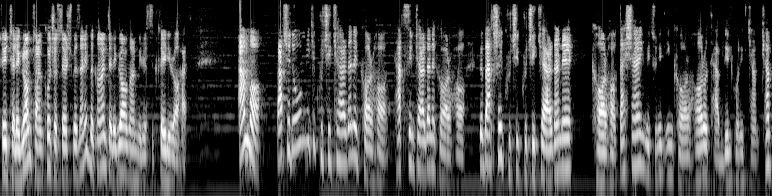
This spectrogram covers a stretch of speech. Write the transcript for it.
توی تلگرام time coach رو search بزنید به کانال تلگرام من می‌رسید. خیلی راحت. اما بخش دوم اینه که کوچیک کردن کارها تقسیم کردن کارها به بخش کوچیک کوچیک کردن کارها قشنگ می‌تونید این کارها رو تبدیل کنید کم کم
